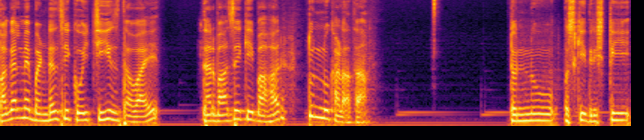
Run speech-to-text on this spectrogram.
बगल में बंडल सी कोई चीज़ दबाए, दरवाजे के बाहर टुन्नू खड़ा था। टुन्नू उसकी दृष्टि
